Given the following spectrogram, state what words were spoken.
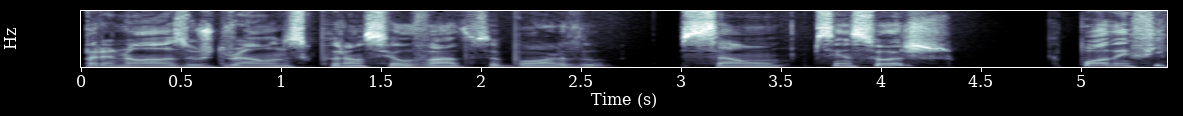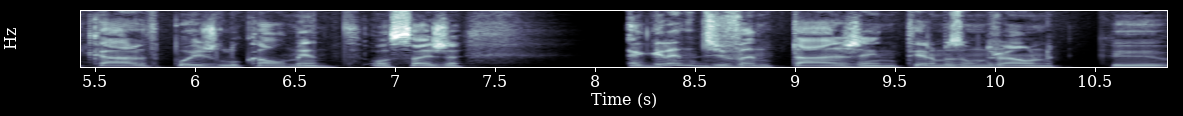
para nós, os drones que poderão ser levados a bordo são sensores podem ficar depois localmente. Ou seja, a grande desvantagem de termos um drone que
